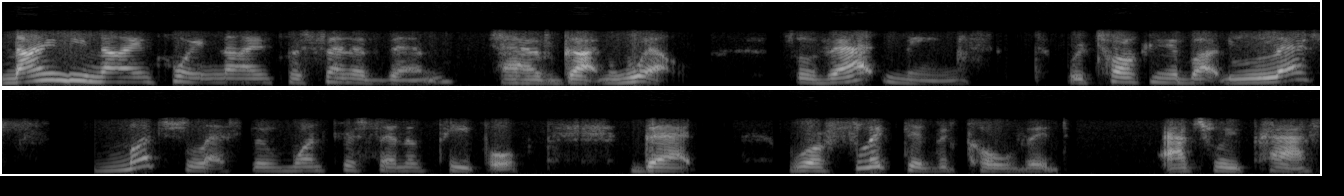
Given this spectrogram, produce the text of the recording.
99.9% of them have gotten well. So that means we're talking about less, much less than 1% of people that were afflicted with COVID actually passed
